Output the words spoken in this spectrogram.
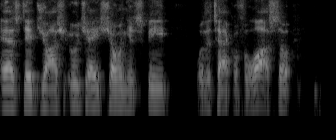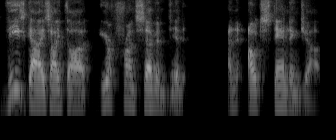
as did Josh Uche, showing his speed with a tackle for loss. So these guys, I thought your front seven did an outstanding job.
